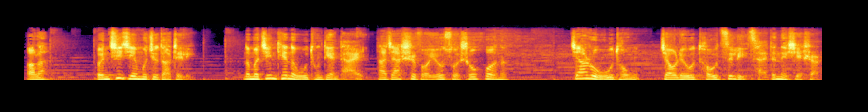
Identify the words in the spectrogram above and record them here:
好了，本期节目就到这里。那么今天的梧桐电台，大家是否有所收获呢？加入梧桐，交流投资理财的那些事儿，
